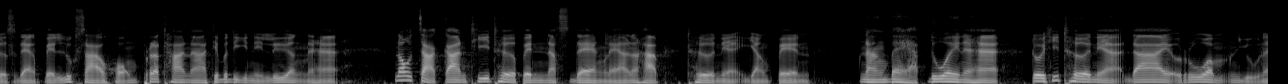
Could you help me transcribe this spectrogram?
อแสดงเป็นลูกสาวของประธานาธิบดีในเรื่องนะฮะนอกจากการที่เธอเป็นนักแสดงแล้วนะครับ เธอเนี่ยยังเป็นนางแบบด้วยนะฮะ โดยที่เธอเนี่ยได้ร่วมอยู่ใน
